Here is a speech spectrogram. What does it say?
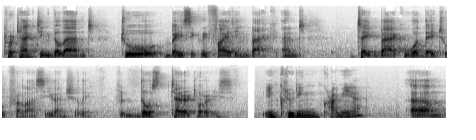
protecting the land to basically fighting back and take back what they took from us eventually, those territories. Including Crimea? Um,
